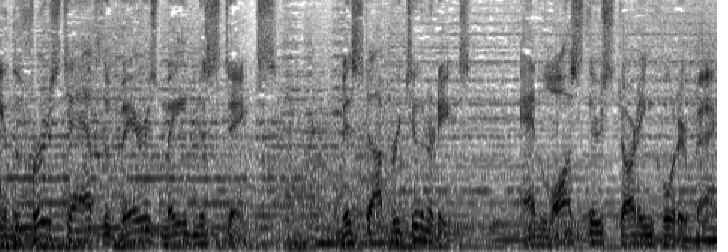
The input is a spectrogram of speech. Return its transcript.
In the first half, the Bears made mistakes, missed opportunities, and lost their starting quarterback.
